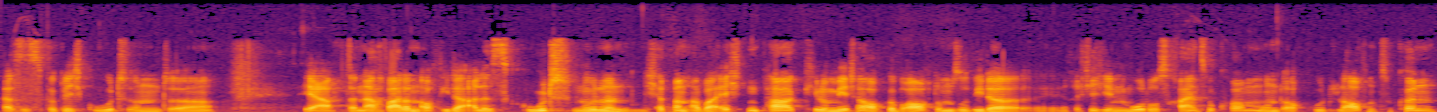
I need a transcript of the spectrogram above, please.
Das ist wirklich gut und äh, ja, danach war dann auch wieder alles gut. Nur dann, ich habe dann aber echt ein paar Kilometer auch gebraucht, um so wieder richtig in den Modus reinzukommen und auch gut laufen zu können,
